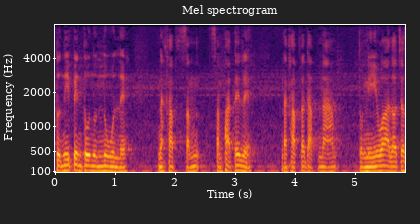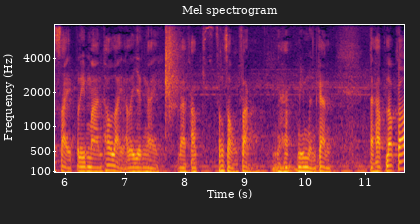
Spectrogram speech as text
ตัวนี้เป็นตัวนูนๆเลยนะครับสัมสัมผัสได้เลยนะครับ ระดับน้ำตรงนี้ว่าเราจะใส่ปริมาณเท่าไหร่อะไรยังไงนะครับ ทั้งสองฝั่งนะฮะมีเหมือนกันนะครับ แล้วก็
